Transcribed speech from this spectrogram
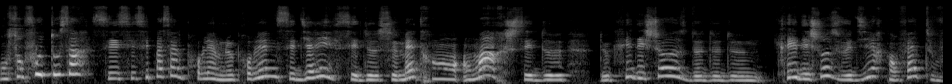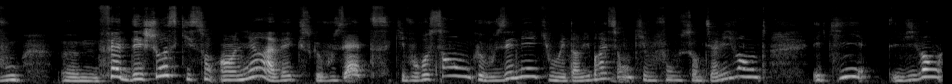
On s'en fout de tout ça. C'est pas ça le problème. Le problème, c'est d'y aller. C'est de se mettre en, marche. C'est de, de créer des choses. De, de, de créer des choses veut dire qu'en fait, vous, euh, faites des choses qui sont en lien avec ce que vous êtes, qui vous ressemblent, que vous aimez, qui vous mettent en vibration, qui vous font vous sentir vivante et qui vivant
